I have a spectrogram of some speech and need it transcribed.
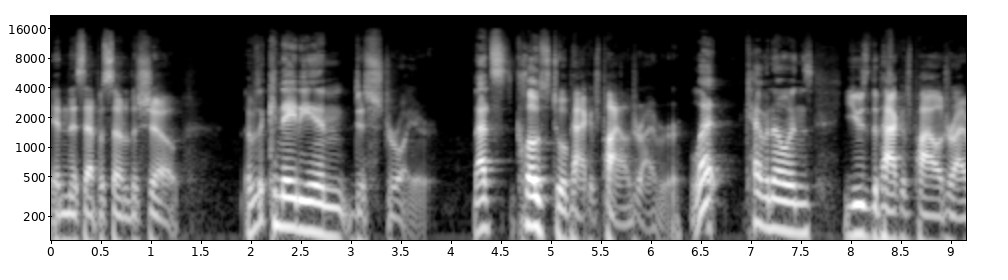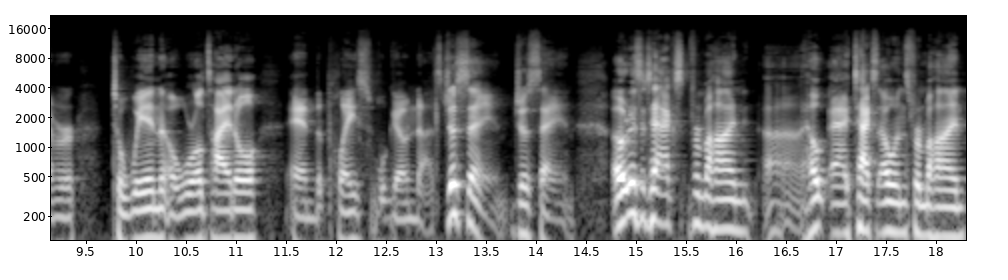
in this episode of the show. There was a Canadian destroyer. That's close to a package pile driver. Let Kevin Owens use the package pile driver to win a world title, and the place will go nuts. Just saying. Just saying. Otis attacks from behind, uh, attacks Owens from behind,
